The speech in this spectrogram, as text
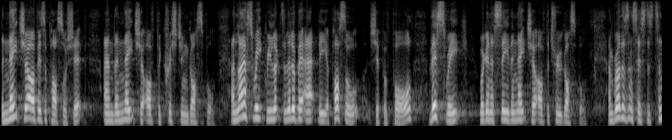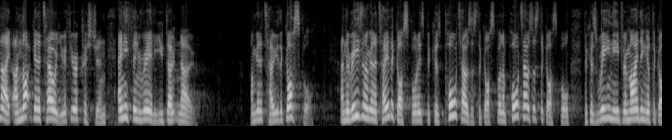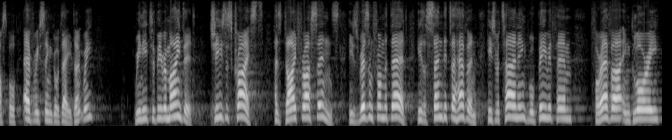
the nature of his apostleship and the nature of the Christian gospel. And last week we looked a little bit at the apostleship of Paul. This week we're going to see the nature of the true gospel. And, brothers and sisters, tonight I'm not going to tell you, if you're a Christian, anything really you don't know. I'm going to tell you the gospel. And the reason I'm going to tell you the gospel is because Paul tells us the gospel, and Paul tells us the gospel because we need reminding of the gospel every single day, don't we? We need to be reminded Jesus Christ has died for our sins. He's risen from the dead. He's ascended to heaven. He's returning. We'll be with him forever in glory.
